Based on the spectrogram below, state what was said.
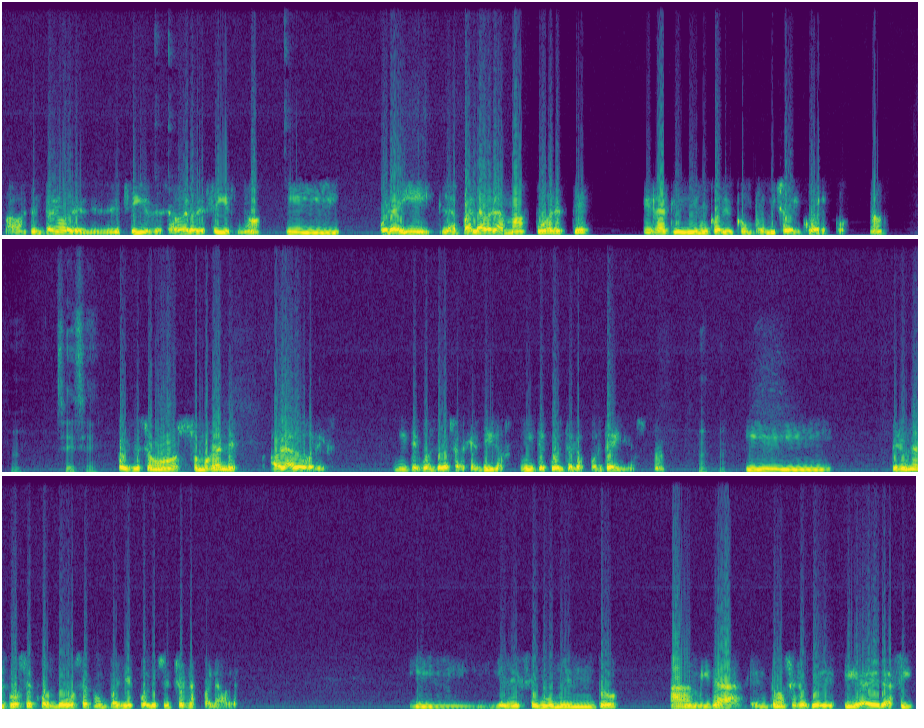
más temprano de, decir, de saber decir, ¿no? Y por ahí la palabra más fuerte es la que viene con el compromiso del cuerpo, ¿no? Sí, sí. Porque somos, somos grandes habladores, ni te cuento los argentinos, ni te cuento los porteños, ¿no? y pero una cosa es cuando vos acompañás con los hechos las palabras. Y, y en ese momento, ah, mirá, entonces lo que decía era así.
